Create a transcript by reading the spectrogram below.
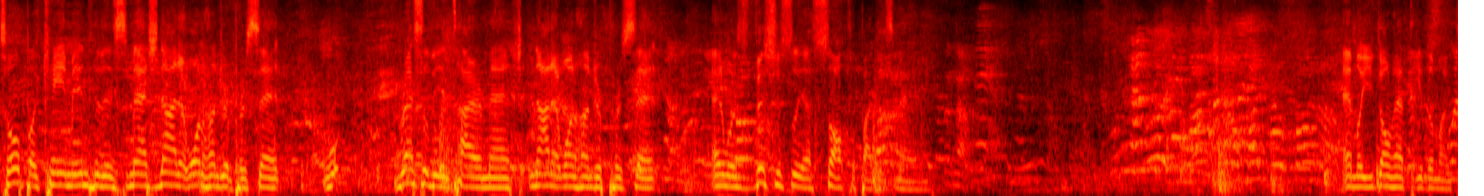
Tulpa came into this match not at 100%, wrestled the entire match not at 100%, and was viciously assaulted by this man. Emily, you don't have to give the mic to him.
